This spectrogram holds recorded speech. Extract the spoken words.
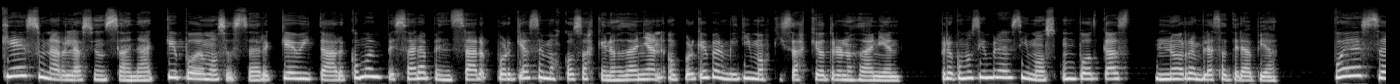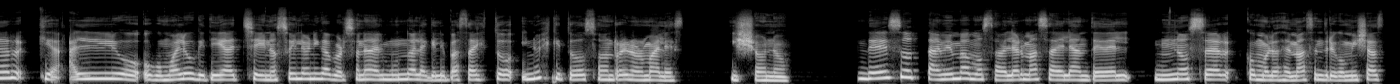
¿Qué es una relación sana? ¿Qué podemos hacer? ¿Qué evitar? ¿Cómo empezar a pensar por qué hacemos cosas que nos dañan o por qué permitimos quizás que otros nos dañen? Pero como siempre decimos, un podcast no reemplaza terapia. Puede ser que algo o como algo que te diga, che, no soy la única persona del mundo a la que le pasa esto y no es que todos son re normales y yo no. De eso también vamos a hablar más adelante, del no ser como los demás, entre comillas,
